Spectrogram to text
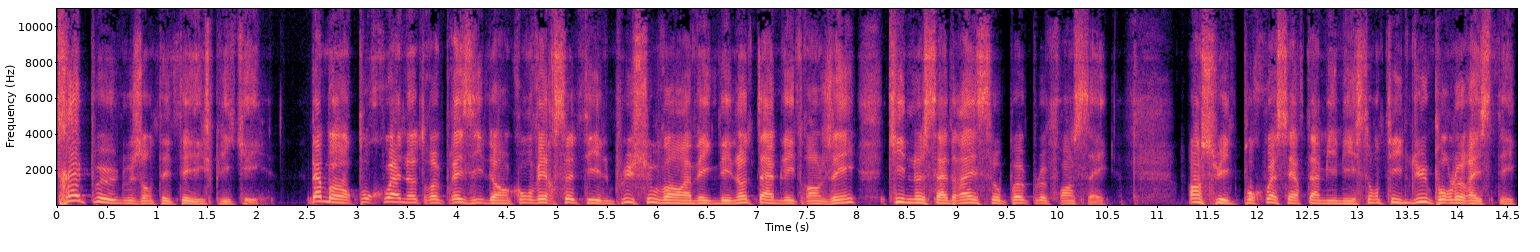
très peu nous ont été expliqués. D'abord, pourquoi notre président converse-t-il plus souvent avec des notables étrangers qu'il ne s'adresse au peuple français? Ensuite, pourquoi certains ministres ont-ils dû, pour le rester,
